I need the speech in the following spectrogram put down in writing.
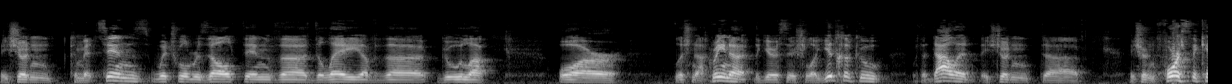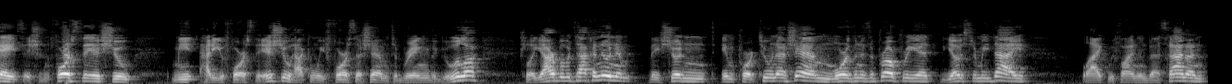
They shouldn't commit sins, which will result in the delay of the Geula. Or Lishnakrina, the gears says Shlo Yidchaku, with a Dalid. They shouldn't, uh, they shouldn't force the case. They shouldn't force the issue. How do you force the issue? How can we force Hashem to bring the Geula? They shouldn't importune Hashem more than is appropriate. Yoser midai, like we find in Veschanan,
